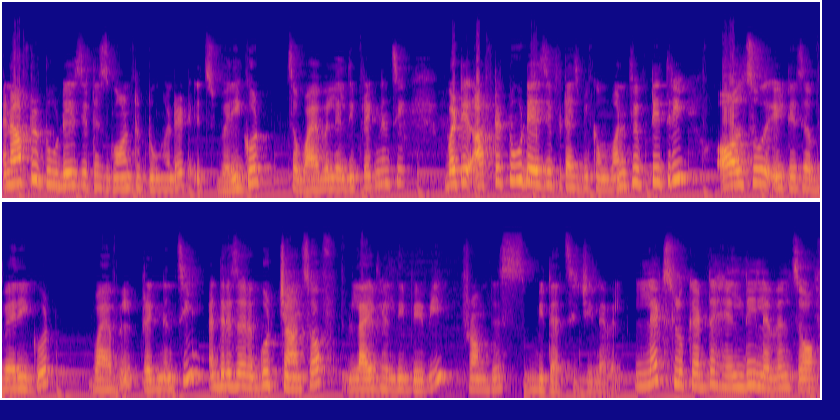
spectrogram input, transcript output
and after 2 days it has gone to 200, it's very good. It's a viable healthy pregnancy. But after 2 days if it has become 153, also it is a very good viable pregnancy and there is a good chance of live healthy baby from this beta HCG level. Let's look at the healthy levels of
